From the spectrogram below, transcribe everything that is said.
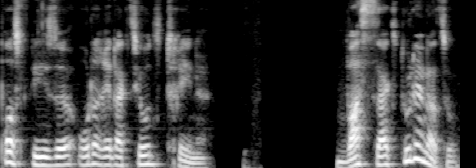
Postlise oder Redaktionstrine. Was sagst du denn dazu?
